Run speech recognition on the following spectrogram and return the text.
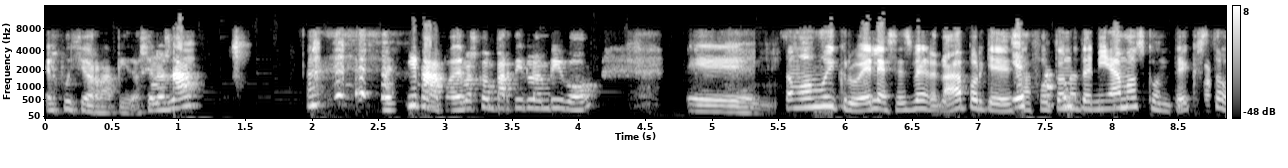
el juicio rápido. Se nos da... Encima podemos compartirlo en vivo. eh, Somos muy crueles, es verdad, porque esa foto no teníamos contexto.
